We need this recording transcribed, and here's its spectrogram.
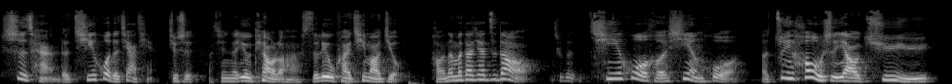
市场的期货的价钱就是现在又跳了哈，十六块七毛九。好，那么大家知道这个期货和现货呃，最后是要趋于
